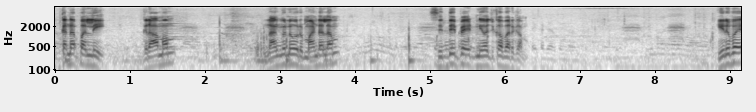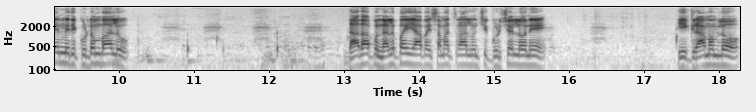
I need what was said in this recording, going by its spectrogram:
అక్కనపల్లి గ్రామం నంగునూరు మండలం సిద్దిపేట్ నియోజకవర్గం. ఇరవై ఎనిమిది కుటుంబాలు దాదాపు నలభై యాభై సంవత్సరాల నుంచి గుడిసెల్లోనే ఈ గ్రామంలో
